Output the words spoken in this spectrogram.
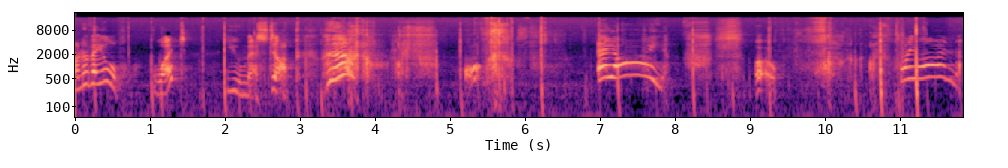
Unavailable. What? You messed up. AI! Uh oh. 21!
